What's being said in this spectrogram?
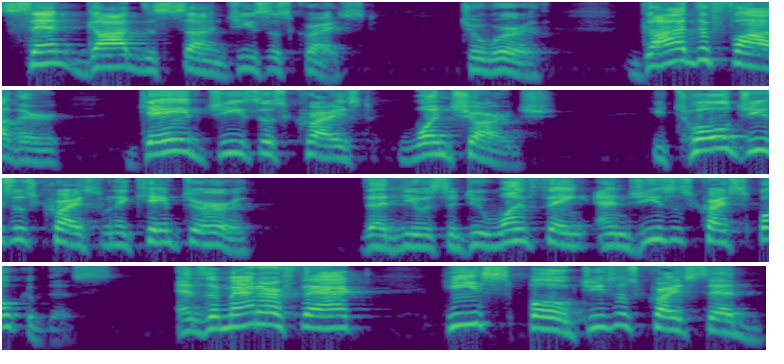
sent God the Son, Jesus Christ, to earth, God the Father gave Jesus Christ one charge. He told Jesus Christ when he came to earth that he was to do one thing, and Jesus Christ spoke of this. And as a matter of fact, he spoke, Jesus Christ said,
